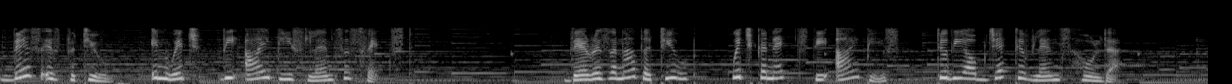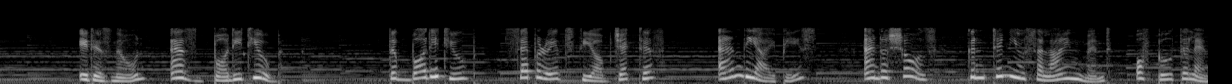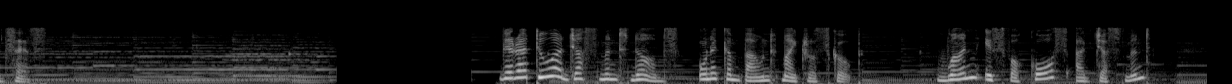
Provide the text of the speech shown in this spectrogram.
This is the tube in which the eyepiece lens is fixed. There is another tube which connects the eyepiece to the objective lens holder. It is known as body tube. The body tube separates the objective and the eyepiece and assures continuous alignment of both the lenses. There are two adjustment knobs on a compound microscope. One is for coarse adjustment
